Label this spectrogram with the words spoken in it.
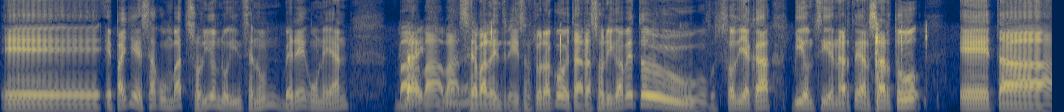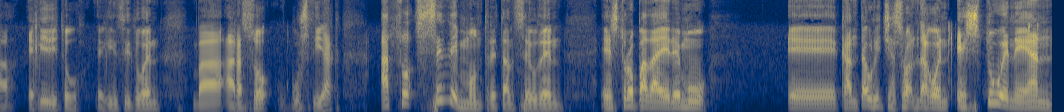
e, epaile ezagun bat, zoriondu egin zenun, bere egunean, ba, Bai. ba, ba, ze balentri izan zuelako, eta arazori gabetu, zodiaka, biontzien artean sartu, eta egiditu, egin zituen, ba, arazo guztiak. Atzo, ze demontretan zeuden estropada eremu e, kantauritxasoan dagoen estuenean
